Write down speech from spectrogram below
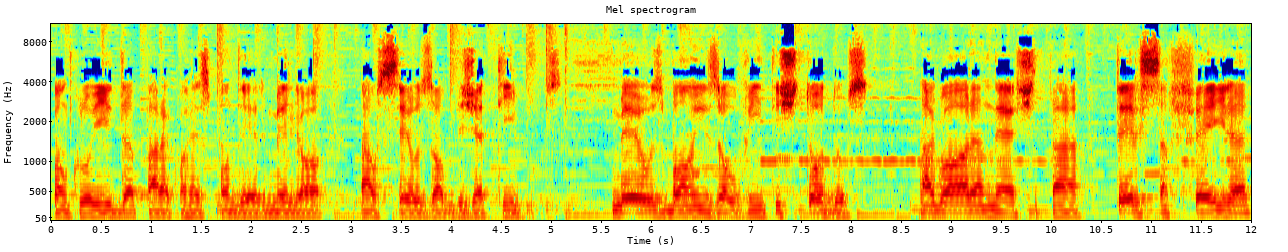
concluída para corresponder melhor aos seus objetivos. Meus bons ouvintes todos, agora nesta terça-feira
